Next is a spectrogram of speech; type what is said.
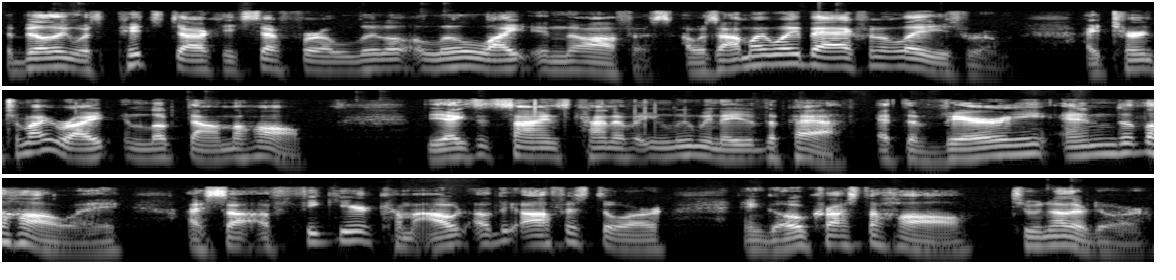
The building was pitch dark except for a little a little light in the office. I was on my way back from the ladies' room. I turned to my right and looked down the hall. The exit signs kind of illuminated the path. At the very end of the hallway, I saw a figure come out of the office door and go across the hall to another door.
